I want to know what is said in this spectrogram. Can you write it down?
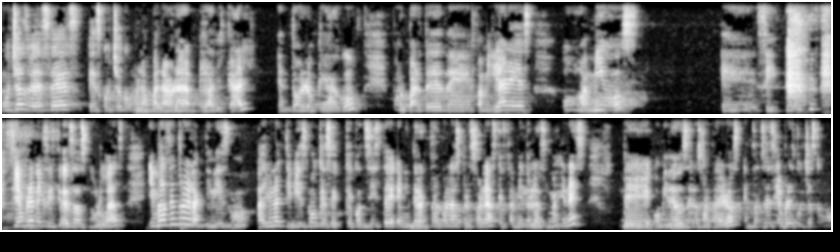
muchas veces escucho como la palabra radical en todo lo que hago por parte de familiares o amigos Eh, sí, siempre han existido esas burlas y más dentro del activismo. Hay un activismo que, se, que consiste en interactuar con las personas que están viendo las imágenes de, o videos de los mataderos. Entonces siempre escuchas como,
